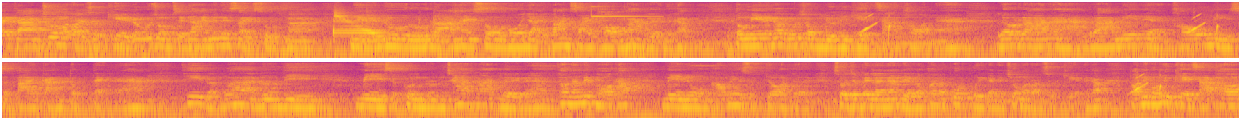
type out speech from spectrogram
รายการช่วงอร่อยสุดเขตคุณผู้ชมเสียดายไม่ได้ใส่สูตรมาแหมดูหรูหราไฮโซโบใหญ่บ้านทรายทองมากเลยนะครับ ตรงนี้นะครับคุณผู้ชมอยู่ในเขตสาทรนะฮะแล้วร้านอาหารร้านนี้เนี่ยเขามีสไตล์การตกแต่งนะฮะที่แบบว่าดูดี มีสกุลรุนชาติมากเลยนะฮะ เท่านั้นไม่พอครับ เมนูของเขาเนี่ยสุดยอดเลย ส่วนจะเป็นอะไรนั้นเดี๋ยวเราค่อยมาพูดคุยกันในช่วงอร่อยสุดเขตนะครับ ตอนนี้ผมอยู่เขตสาทร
